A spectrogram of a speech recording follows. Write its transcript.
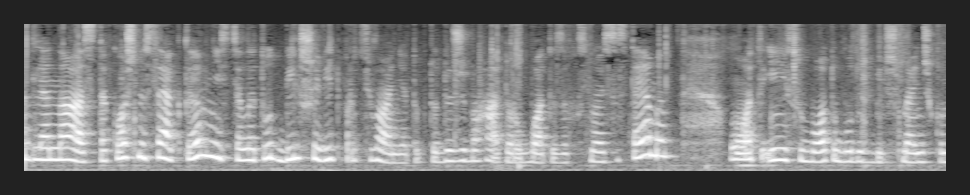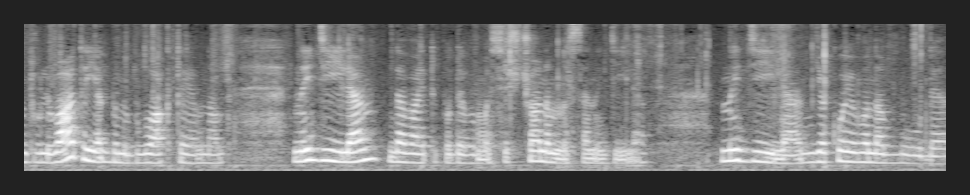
для нас також несе активність, але тут більше відпрацювання, тобто дуже багато роботи захисної системи. От, І суботу будуть більш-менш контролювати, як би не було активно. Неділя. Давайте подивимося, що нам несе неділя. Неділя, якою вона буде.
